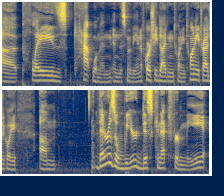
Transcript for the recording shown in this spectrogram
uh, plays Catwoman in this movie, and of course she died in 2020 tragically. Um, there is a weird disconnect for me,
